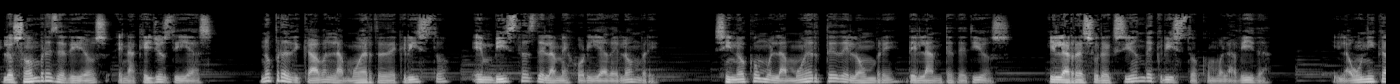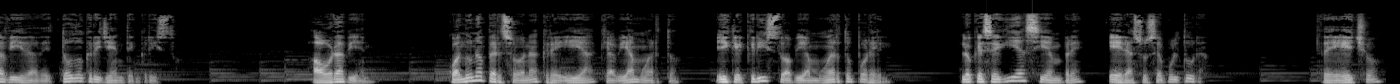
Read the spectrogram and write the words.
Los hombres de Dios en aquellos días no predicaban la muerte de Cristo en vistas de la mejoría del hombre, sino como la muerte del hombre delante de Dios, y la resurrección de Cristo como la vida, y la única vida de todo creyente en Cristo. Ahora bien, cuando una persona creía que había muerto, y que Cristo había muerto por él, lo que seguía siempre era su sepultura. De hecho,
